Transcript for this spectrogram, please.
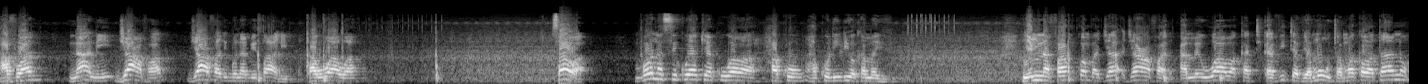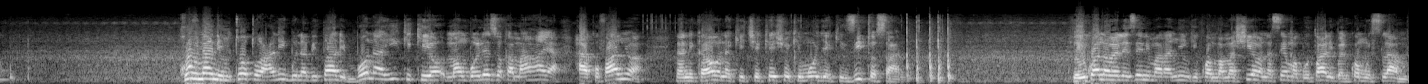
Afwan? Nani? Jafar. Jafar ibn abi talib. Kauawa. Sawa mbona siku yake ya kuuawa haku, hakuliliwa kama hivi? Nyi mnafahamu kwamba ja, jafar ameuawa katika vita vya muta mwaka wa tano? Huyu naye ni mtoto wa ali bn abitalib mbona hiki maombolezo kama haya hayakufanywa na nikaona kichekesho kimoja kizito sana. Nilikuwa nawaelezeni mara nyingi kwamba mashia wanasema abutalib alikuwa mwislamu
